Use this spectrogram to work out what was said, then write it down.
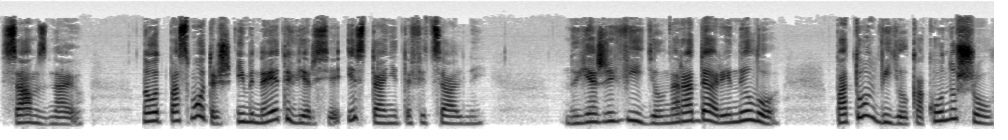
Сам знаю. Но вот посмотришь, именно эта версия и станет официальной. Но я же видел на радаре НЛО. Потом видел, как он ушел.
